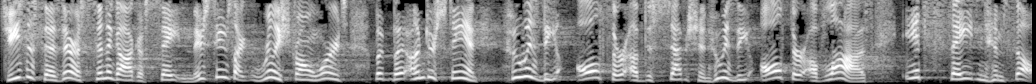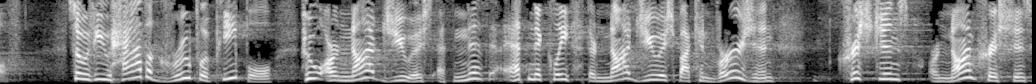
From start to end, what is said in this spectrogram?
Jesus says they're a synagogue of Satan. This seems like really strong words, but, but understand who is the author of deception? Who is the author of lies? It's Satan himself. So if you have a group of people who are not Jewish ethnically, they're not Jewish by conversion, Christians or non Christians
